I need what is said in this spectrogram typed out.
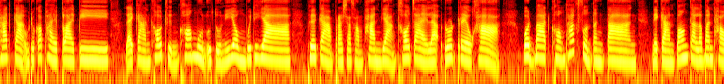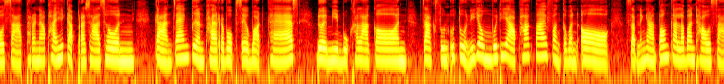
คาดการอุทกภัยปลายปี และการเข้าถึงข้อมูลอุตุนิยมวิทยา เพื่อการประชาสัมพันธ์อย่างเข้าใจและรวดเร็วค่ะ บทบาทของภาคส่วนต่างๆ ในการป้องกันและบรรเทาสาธารณภัยให้กับประชาชน การแจ้งเตือนภัยระบบเซลล์บอร์ดแคสโดยมีบุคลากร จากศูนย์อุตุนิยมวิทยาภาคใต้ฝั่งตะวันออกสำนักงานป้องกันและบรรเทาสา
